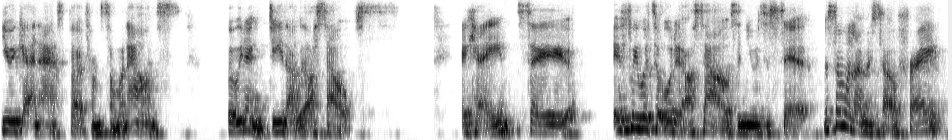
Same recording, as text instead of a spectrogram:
you would get an expert from someone else but we don't do that with ourselves. Okay, so if we were to audit ourselves and you were to sit with someone like myself, right?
